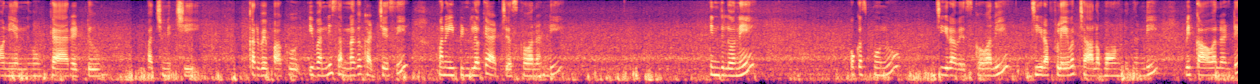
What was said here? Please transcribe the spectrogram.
ఆనియన్ క్యారెట్ పచ్చిమిర్చి కరివేపాకు ఇవన్నీ సన్నగా కట్ చేసి మనం ఈ పిండిలోకి యాడ్ చేసుకోవాలండి. ఇందులోనే ఒక స్పూను జీరా వేసుకోవాలి. జీరా ఫ్లేవర్ చాలా బాగుంటుందండి. మీకు కావాలంటే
